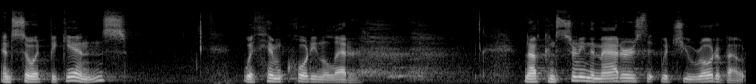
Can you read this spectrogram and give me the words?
And so it begins with him quoting a letter. Now, concerning the matters that which you wrote about,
